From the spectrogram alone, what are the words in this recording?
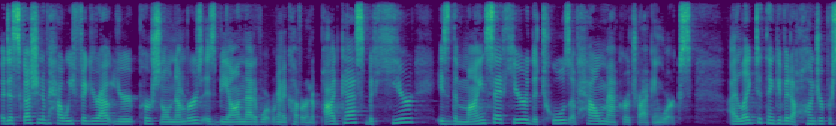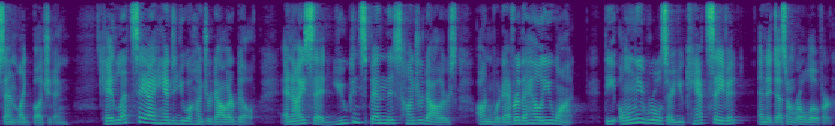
A discussion of how we figure out your personal numbers is beyond that of what we're going to cover in a podcast, but here is the mindset, here the tools of how macro tracking works. I like to think of it 100% like budgeting. Okay, let's say I handed you a $100 bill and I said, you can spend this $100 on whatever the hell you want. The only rules are you can't save it and it doesn't roll over.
